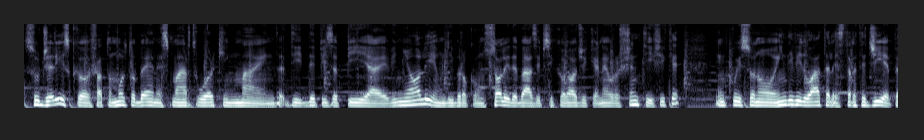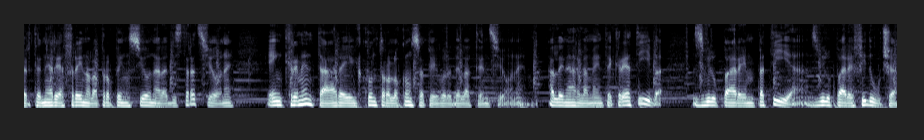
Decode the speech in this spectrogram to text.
Suggerisco, è fatto molto bene, Smart Working Mind di De Pisapia e Vignoli, un libro con solide basi psicologiche e neuroscientifiche, in cui sono individuate le strategie per tenere a freno la propensione alla distrazione e incrementare il controllo consapevole dell'attenzione, allenare la mente creativa, sviluppare empatia, sviluppare fiducia,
